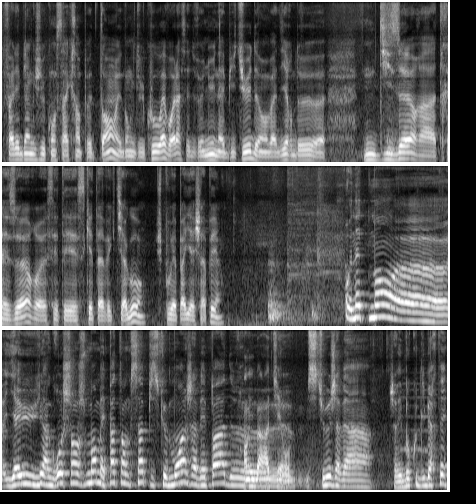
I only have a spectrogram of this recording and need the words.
Fallait bien que je lui consacre un peu de temps. Et donc, du coup, ouais, voilà, c'est devenu une habitude, on va dire, de euh, 10h à 13h, euh, c'était skate avec Thiago. hein. Je pouvais pas y échapper. hein. Honnêtement, euh, il y a eu un gros changement, mais pas tant que ça, puisque moi, j'avais pas de. Baratiero. si tu veux, j'avais un- j'avais beaucoup de liberté.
